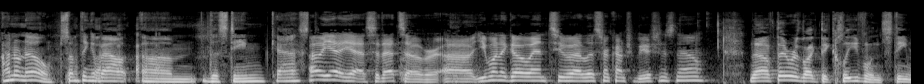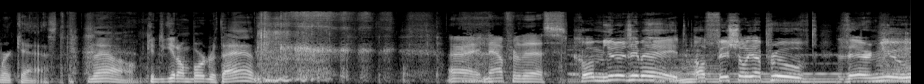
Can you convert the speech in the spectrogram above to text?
I don't know. Something about um, the Steam cast. Oh yeah, yeah. So that's over. Uh, you want to go into uh, listener contributions now? Now, if they were like the Cleveland Steamer cast, now could you get on board with that? All right, now for this. Community made, officially approved. They're new,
